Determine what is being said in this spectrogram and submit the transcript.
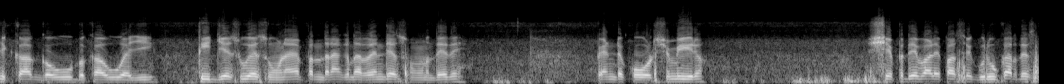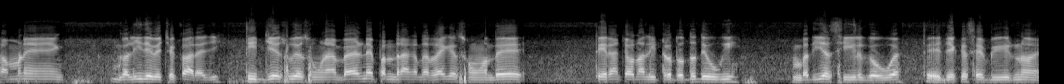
ਇੱਕ ਆ ਗਊ ਬਕਾਊ ਹੈ ਜੀ, ਤੀਜੇ ਸੂਏ ਸੂਣਾ ਹੈ 15 ਦਿਨ ਰਹਿੰਦੇ ਸੂਣ ਦੇ ਦੇ। ਪਿੰਡ ਕੋਟ ਸ਼ਮੀਰ। ਸ਼ਿਪ ਦੇ ਵਾਲੇ ਪਾਸੇ ਗੁਰੂ ਘਰ ਦੇ ਸਾਹਮਣੇ ਗਲੀ ਦੇ ਵਿੱਚ ਘਰ ਹੈ ਜੀ। ਤੀਜੇ ਸੂਏ ਸੂਣਾ ਹੈ। ਬੈੜ ਨੇ 15 ਕੁ ਦਿਨ ਰਹਿ ਗਏ ਸੂਣ ਦੇ। 13 14 ਲੀਟਰ ਦੁੱਧ ਦੇਊਗੀ। ਵਧੀਆ ਸੀਲ ਗਊ ਹੈ ਤੇ ਜੇ ਕਿਸੇ ਵੀਰ ਨੂੰ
